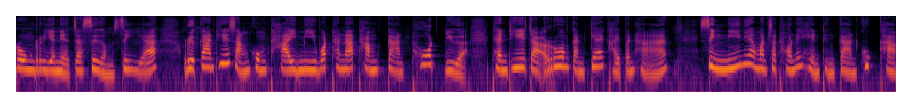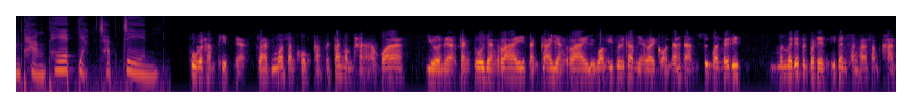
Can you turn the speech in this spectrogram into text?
โรงเรียนเนี่ยจะเสื่อมเสีย หรือการที่สังคมไทยมีวัฒนธรรมการโทษเหยื่อ แทนที่จะร่วมกันแก้ไขปัญหา สิ่งนี้เนี่ยมันสะท้อนให้เห็นถึงการคุกคามทางเพศอย่างชัดเจน ผู้กระทำผิดเนี่ยกลายเป็นว่าสังคมกลับไปตั้งคำถามว่าเหยื่อเนี่ยแต่งตัวอย่างไรแต่งกายอย่างไร หรือว่ามีพฤติกรรมอย่างไรก่อนหน้านั้น ซึ่งมันไม่ได้มันไม่ได้เป็นประเด็นที่เป็นสาระสำคัญ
